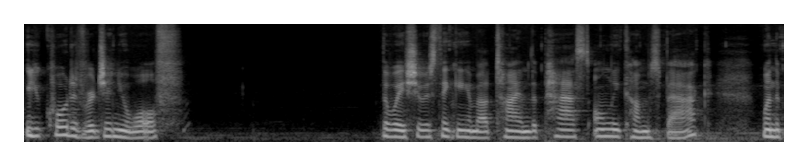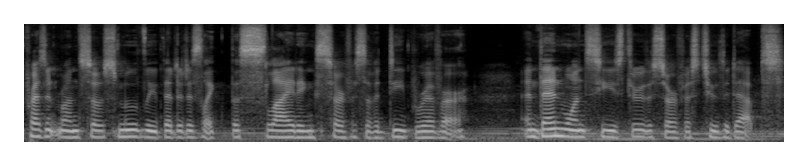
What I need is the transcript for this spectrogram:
you quoted Virginia Woolf, the way she was thinking about time. The past only comes back when the present runs so smoothly that it is like the sliding surface of a deep river. And then one sees through the surface to the depths.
